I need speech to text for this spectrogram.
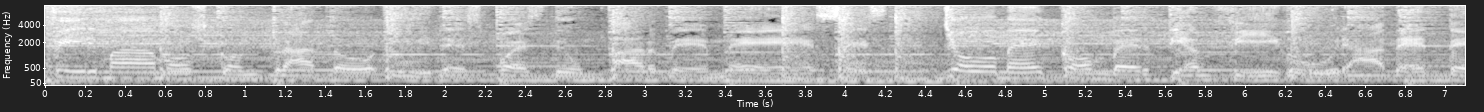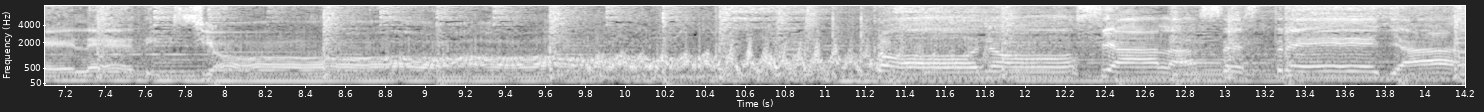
Firmamos contrato y después de un par de meses yo me convertí en figura de televisión. Conocí a las estrellas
